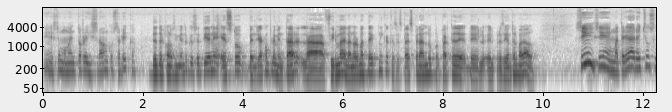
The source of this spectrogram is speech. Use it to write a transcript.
en este momento registrado en Costa Rica. Desde el conocimiento que usted tiene, ¿esto vendría a complementar la firma de la norma técnica que se está esperando por parte del presidente Alvarado? Sí, sí, en materia de derechos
